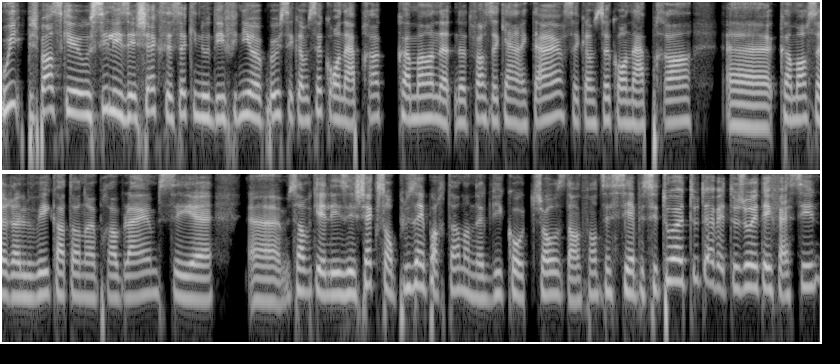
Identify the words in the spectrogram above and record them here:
Oui, puis je pense que aussi les échecs, c'est ça qui nous définit un peu. C'est comme ça qu'on apprend comment notre, force de caractère. C'est comme ça qu'on apprend euh, comment se relever quand on a un problème. C'est euh, euh, il me semble que les échecs sont plus importants dans notre vie qu'autre chose, dans le fond. Si, si tout avait toujours été facile,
